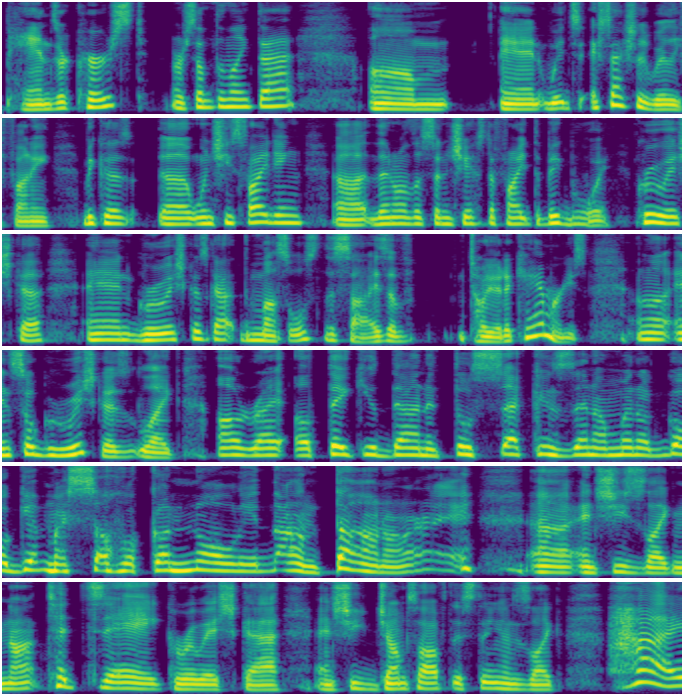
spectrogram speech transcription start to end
Panzer Kunst or something like that. Um, and it's, it's actually really funny because uh, when she's fighting, uh, then all of a sudden she has to fight the big boy, Grewishka, and Grewishka's got the muscles the size of Toyota Camrys. Uh, and so Grewishka's like, all right, I'll take you down in two seconds, then I'm gonna go get myself a cannoli downtown, all right? Uh, and she's like, not today, Grewishka. And she jumps off this thing and is like, hi.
